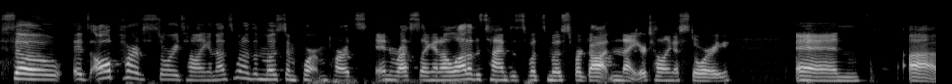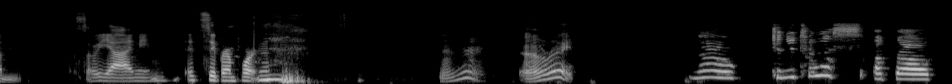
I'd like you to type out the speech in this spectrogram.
so it's all part of storytelling and that's one of the most important parts in wrestling and a lot of the times it's what's most forgotten that you're telling a story and um so yeah i mean it's super important All right. All right. Now, can you tell us about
